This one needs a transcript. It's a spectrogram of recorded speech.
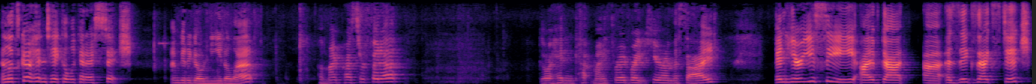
And let's go ahead and take a look at our stitch. I'm going to go needle up, put my presser foot up, go ahead and cut my thread right here on the side. And here you see I've got uh, a zigzag stitch.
